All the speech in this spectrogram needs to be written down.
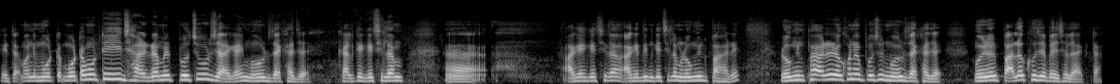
এটা মানে মোটা, মোটামুটি ঝাড়গ্রামের প্রচুর জায়গায় ময়ূর দেখা যায়। কালকে গেছিলাম আগে গেছিলাম, আগের দিন গেছিলাম রঙিন পাহাড়ে। রঙিন পাহাড়ের ওখানে প্রচুর ময়ূর দেখা যায়। ময়ূরের পালও খুঁজে পেয়েছিল একটা।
